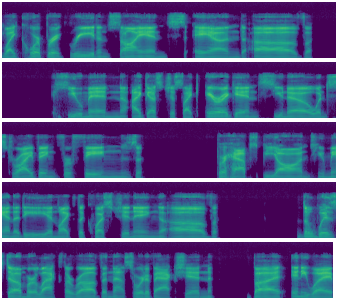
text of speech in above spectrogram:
like corporate greed and science and of human, I guess, just like arrogance, you know, and striving for things perhaps beyond humanity and like the questioning of the wisdom or lack thereof and that sort of action. But anyway,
